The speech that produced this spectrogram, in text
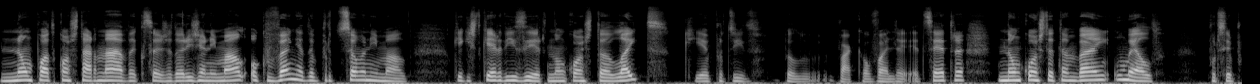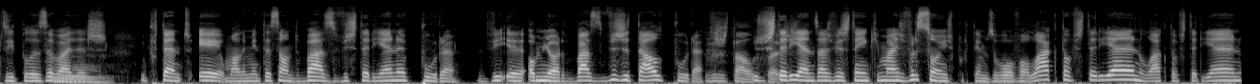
não pode constar nada que seja de origem animal ou que venha da produção animal. O que é que isto quer dizer? Não consta leite, que é produzido pela vaca, ovelha, etc. Não consta também o mel, por ser produzido pelas abelhas. Hum. E, portanto, é uma alimentação de base vegetariana pura, vi, uh, ou melhor, de base vegetal pura. Vegetal, Os vegetarianos às vezes têm aqui mais versões, porque temos o ovo lacto-vegetariano, o lacto-vegetariano,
